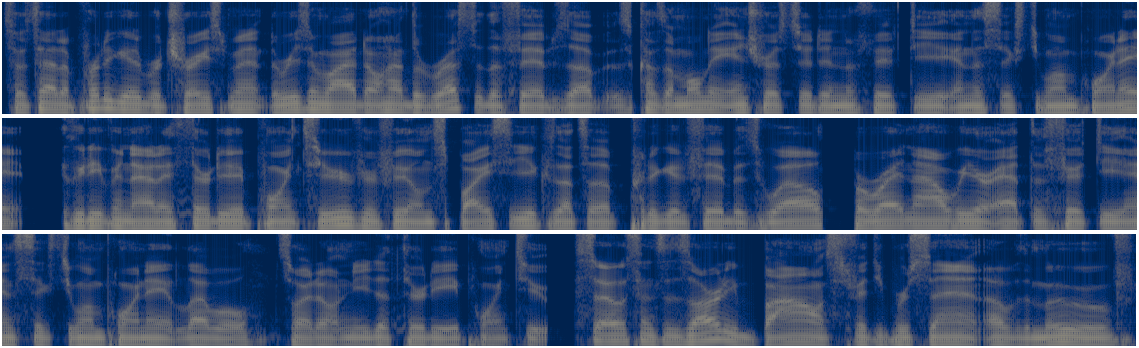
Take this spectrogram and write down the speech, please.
So it's had a pretty good retracement. The reason why I don't have the rest of the fibs up is because I'm only interested in the 50 and the 61.8. You could even add a 38.2 if you're feeling spicy because that's a pretty good fib as well. But right now we are at the 50 and 61.8 level, so I don't need a 38.2. So since it's already bounced 50% of the move,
